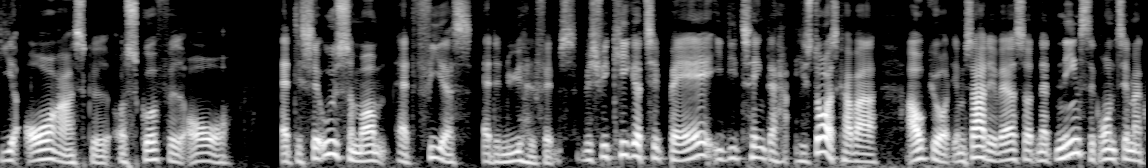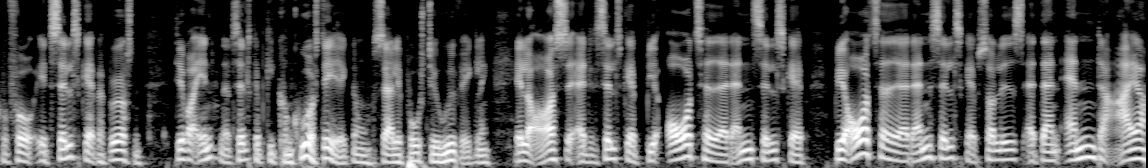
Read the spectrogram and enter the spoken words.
de er overrasket og skuffet over, at det ser ud som om, at 80 er det nye 90. Hvis vi kigger tilbage i de ting, der historisk har været afgjort, jamen så har det været sådan, at den eneste grund til, at man kunne få et selskab af børsen, det var enten, at et selskab gik konkurs, det er ikke nogen særlig positiv udvikling, eller også, at et selskab bliver overtaget af et andet selskab, bliver overtaget af et andet selskab, således at der er en anden, der ejer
